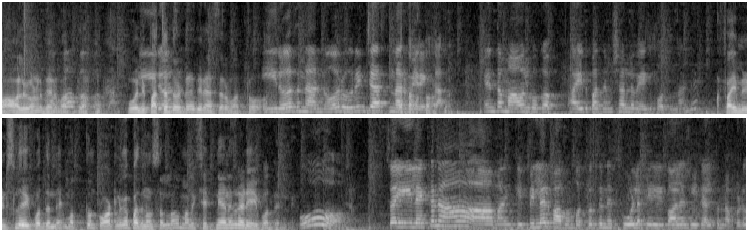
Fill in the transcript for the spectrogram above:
మామూలుగా ఉండదండి మొత్తం. ఓన్లీ పచ్చడితోటే తినేస్తారు మొత్తం. ఈ రోజు నా నోరు ఊరించేస్తున్నారు మీరు ఇంకా. ఎంత మామూలుగా ఒక ఐదు పది నిమిషాల్లో వేగిపోతుందండి? ఫైవ్ మినిట్స్లో వేగిపోద్దండి. మొత్తం టోటల్గా పది నిమిషాల్లో మనకి చట్నీ అనేది రెడీ అయిపోద్దండి. ఓ సో ఈ లెక్కన మనకి పిల్లలు పాపం పొద్దు పొద్దున్నే స్కూళ్ళకి కాలేజీలకి వెళ్తున్నప్పుడు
